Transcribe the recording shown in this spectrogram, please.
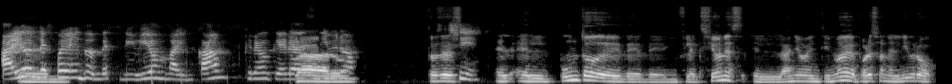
Ahí donde eh, fue donde escribió Mein Kampf, creo que era el libro. Entonces, el, punto de, inflexión es el año 29, por eso en el libro,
